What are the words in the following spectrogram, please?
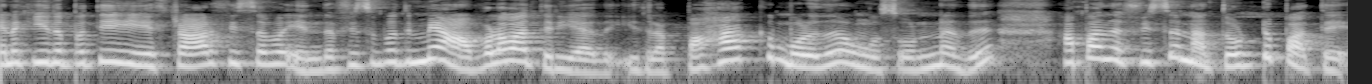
எனக்கு இதை பற்றி ஸ்டார் ஃபிஷ்ஷை எந்த ஃபிஷ்ஷை பற்றியுமே அவ்வளோவா தெரியாது. இதில் பார்க்கும் பொழுது அவங்க சொன்னது அப்போ அந்த ஃபிஷ்ஷை நான் தொட்டு பார்த்தேன்.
